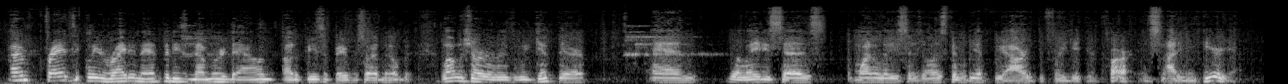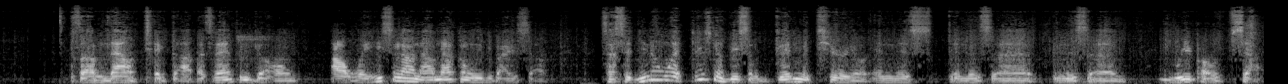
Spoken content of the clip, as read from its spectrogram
I'm frantically writing Anthony's number down on a piece of paper so I know. But long and short of it is, we get there, and the lady says, one of the ladies says, "Oh, it's going to be a few hours before you get your car. It's not even here yet." So I'm now ticked off. I said, "Anthony, go home. I'll wait." He said, "No, no, I'm not going to leave you by yourself." So I said, "You know what? There's going to be some good material in this in this uh, in this uh, repo cell."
